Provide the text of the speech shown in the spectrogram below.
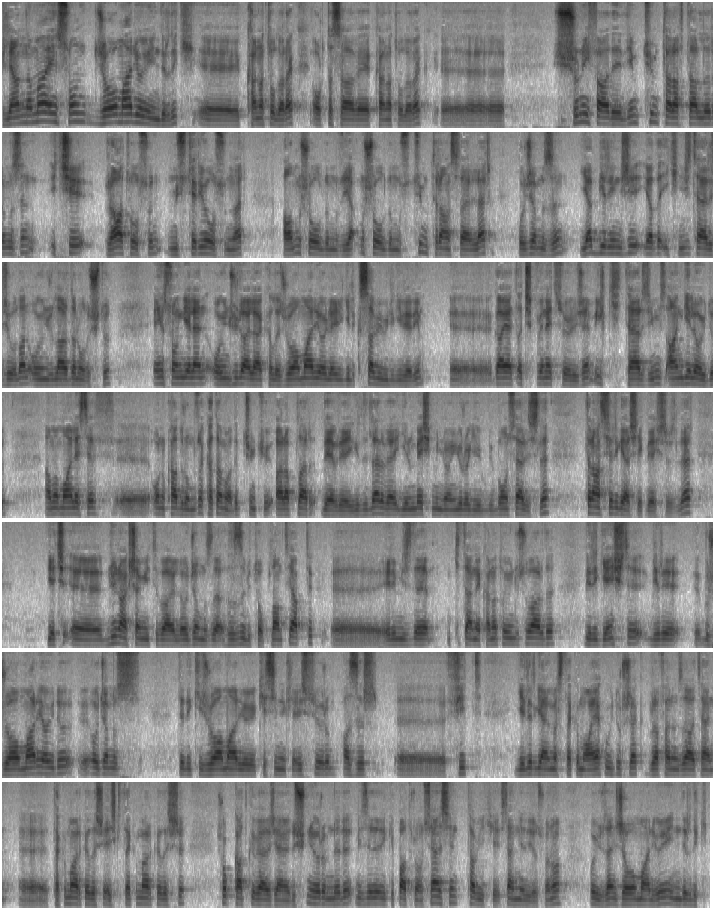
Planlama en son Joe Mario'yu indirdik e, kanat olarak, orta saha ve kanat olarak. E, şunu ifade edeyim, tüm taraftarlarımızın içi rahat olsun, müsteri olsunlar. Almış olduğumuz, yapmış olduğumuz tüm transferler hocamızın ya birinci ya da ikinci tercihi olan oyunculardan oluştu. En son gelen oyuncuyla alakalı Joao Mario ile ilgili kısa bir bilgi vereyim. E, gayet açık ve net söyleyeceğim. İlk tercihimiz Angelo'ydu. Ama maalesef e, onu kadromuza katamadık. Çünkü Araplar devreye girdiler ve 25 milyon euro gibi bir bonservisle transferi gerçekleştirdiler. Geç, e, dün akşam itibariyle hocamızla hızlı bir toplantı yaptık. E, elimizde iki tane kanat oyuncusu vardı. Biri gençti, biri e, Joao Mario'ydu. E, hocamız dedi ki Joao Mario'yu kesinlikle istiyorum. Hazır, e, fit, gelir gelmez takıma ayak uyduracak. Rafa'nın zaten e, takım arkadaşı, eski takım arkadaşı çok katkı vereceğini düşünüyorum dedi. Biz de dedik ki patron sensin. Tabii ki sen ne diyorsun o. O yüzden Joao Mario'yu indirdik.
